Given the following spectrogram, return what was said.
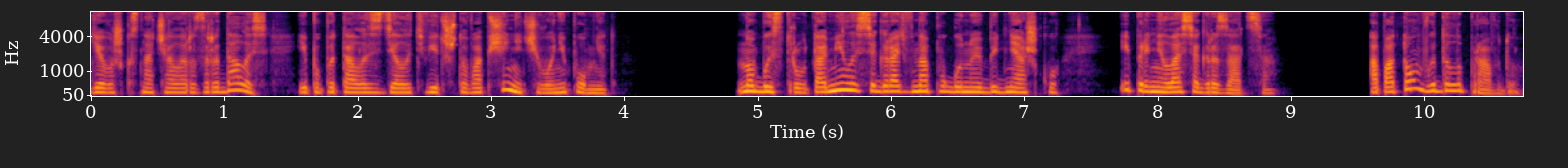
Девушка сначала разрыдалась и попыталась сделать вид, что вообще ничего не помнит. Но быстро утомилась играть в напуганную бедняжку и принялась огрызаться. А потом выдала правду.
